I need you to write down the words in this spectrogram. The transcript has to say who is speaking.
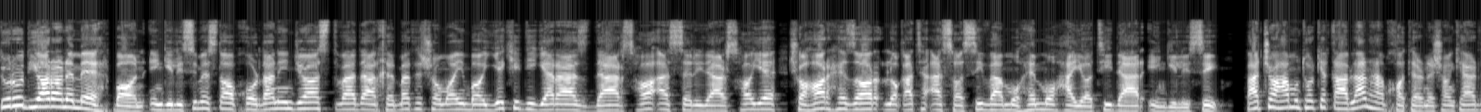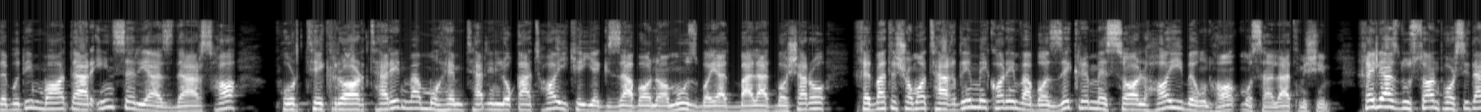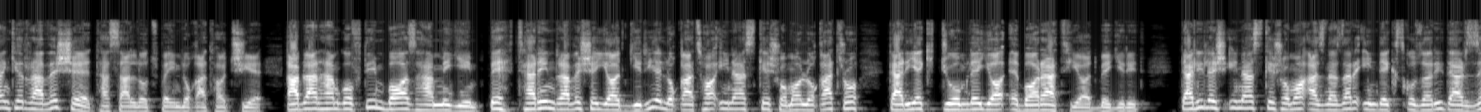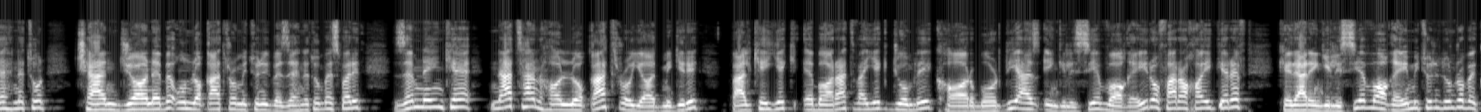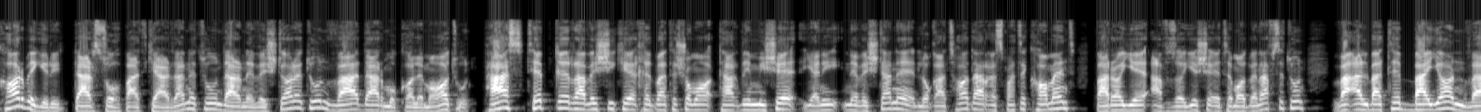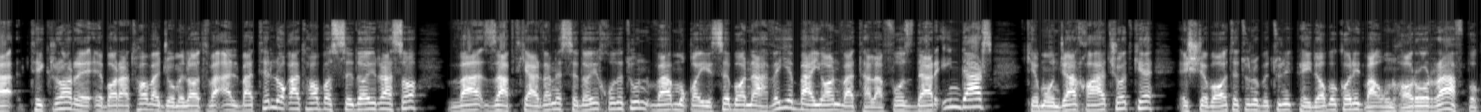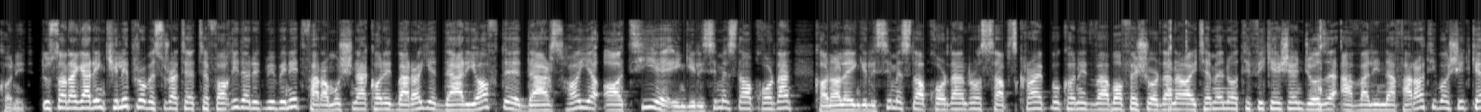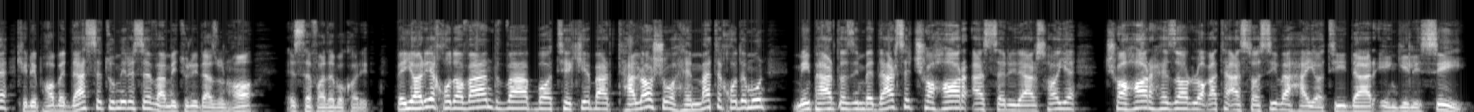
Speaker 1: درود یاران مهربان. انگلیسی آب خوردن اینجاست و در خدمت شما این با یکی دیگر از درس ها از سری درس های چهار هزار لغت اساسی و مهم و حیاتی در انگلیسی. بچه همونطور که قبلا هم خاطر نشان کرده بودیم ما در این سری از درس ها پرتکرارترین و مهمترین لغت هایی که یک زبان آموز باید بلد باشه رو خدمت شما تقدیم می کنیم و با ذکر مثال هایی به اونها مسلط میشیم. خیلی از دوستان پرسیدن که روش تسلط به این لغت ها چیه؟ قبلا هم گفتیم باز هم میگیم بهترین روش یادگیری لغت ها این است که شما لغت رو در یک جمله یا عبارت یاد بگیرید. دلیلش این است که شما از نظر ایندکس گذاری در ذهنتون چند جانبه اون لغت رو می‌تونید به ذهنتون بسپارید ضمن اینکه نه تنها لغت رو یاد می‌گیرید بلکه یک عبارت و یک جمله کاربردی از انگلیسی واقعی رو فرا خواهید گرفت که در انگلیسی واقعی می‌تونید اون رو به کار بگیرید در صحبت کردنتون در نوشتارتون و در مکالمه هاتون پس طبق روشی که خدمت شما تقدیم میشه یعنی نوشتن لغت ها در قسمت کامنت برای افزایش اعتماد به نفستون و البته بیان و تکرار عبارت ها و جملات و البته لغت ها با صدای رسا و ضبط کردن صدای خودتون و مقایسه با نحوه بیان و تلفظ در این درس که منجر خواهد شد که اشتباهاتتون رو بتونید پیدا بکنید و اونها رو رفع بکنید. دوستان اگر این کلیپ رو به صورت اتفاقی دارید می‌بینید فراموش نکنید برای دریافت درس های آتی انگلیسی مثل آب خوردن کانال انگلیسی مثل آب خوردن رو subscribe بکنید و با فشردن آیتم notification جزء اولین نفراتی باشید که کلیپ ها به دستتون می‌رسه و می‌تونید از اونها استفاده بکنید. به یاری خداوند و با تکیه بر تلاش و همت خودمون می‌پردازیم به درس چهار از سری درس های چهار هزار لغت اساسی و حیاتی در انگلیسی.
